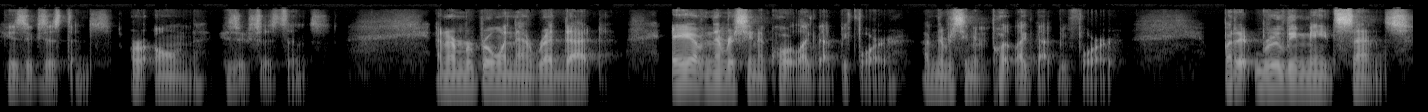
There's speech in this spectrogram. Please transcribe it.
his existence or own his existence. And I remember when I read that, A, I've never seen a quote like that before. I've never seen it mm-hmm. put like that before. But it really made sense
